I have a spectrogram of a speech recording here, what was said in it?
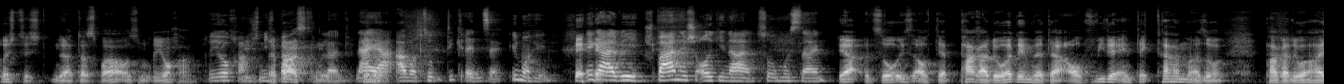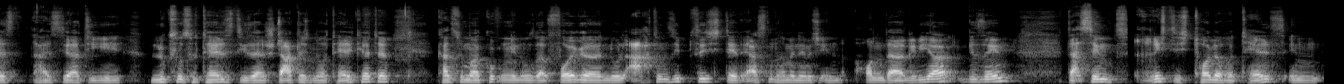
Richtig. Ja, das war aus dem Rioja. Rioja, Nicht nicht, Baskenland. Baskenland, Naja, aber so die Grenze, immerhin. Egal wie, Spanisch Original, so muss sein. Ja, und so ist auch der Parador, den wir da auch wieder entdeckt haben. Also Parador heißt, heißt ja die Luxushotels dieser staatlichen Hotelkette. Kannst du mal gucken in unserer Folge 078. Den ersten haben wir nämlich in Honda Rivia gesehen. Das sind richtig tolle Hotels in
